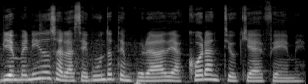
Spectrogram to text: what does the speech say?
Bienvenidos a la segunda temporada de Acor Antioquia FM.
